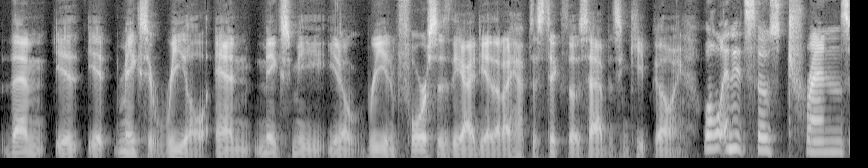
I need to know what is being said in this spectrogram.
then it, it makes it real and makes me, you know, reinforces the idea that I have to stick to those habits and keep going. Well, and it's those trends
